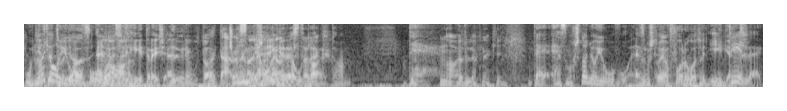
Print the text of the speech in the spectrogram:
Úgy Nagyon érted, hogy jó az volt. előző hétre is előre utaltál? Csak nem előre utaltam. De, Na, örülök neki. de, ez most nagyon jó volt. Ez most olyan forró volt, hogy éget. Tényleg.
